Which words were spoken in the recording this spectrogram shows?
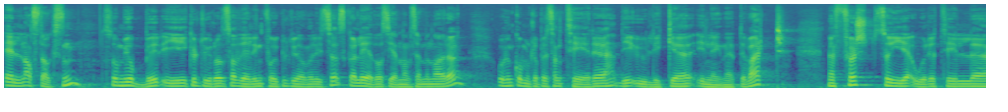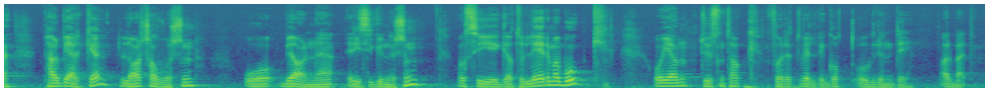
Ellen Aslaksen, som jobber i Kulturrådets avdeling for kulturanalyse, skal lede oss gjennom seminaret. Og hun kommer til å presentere de ulike innleggene etter hvert. Men først så gir jeg ordet til eh, Per Bjerke, Lars Halvorsen og Bjarne Riise Gundersen og sier gratulerer med bok. Og igjen tusen takk for et veldig godt og grundig arbeid.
